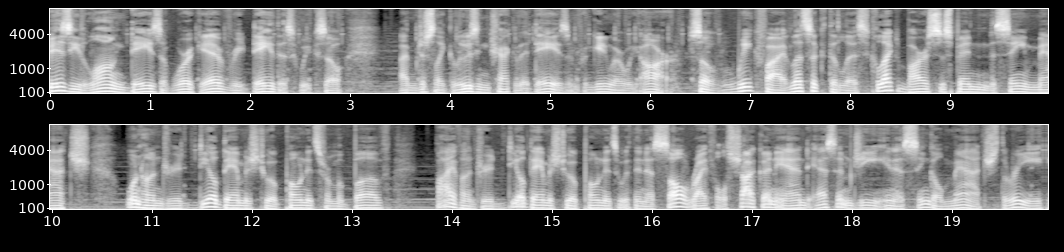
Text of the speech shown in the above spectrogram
busy, long days of work every day this week, so I'm just like losing track of the days and forgetting where we are. So, week five, let's look at the list. Collect bars to spend in the same match 100, deal damage to opponents from above 500. Deal damage to opponents with an assault rifle, shotgun, and SMG in a single match. 3.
